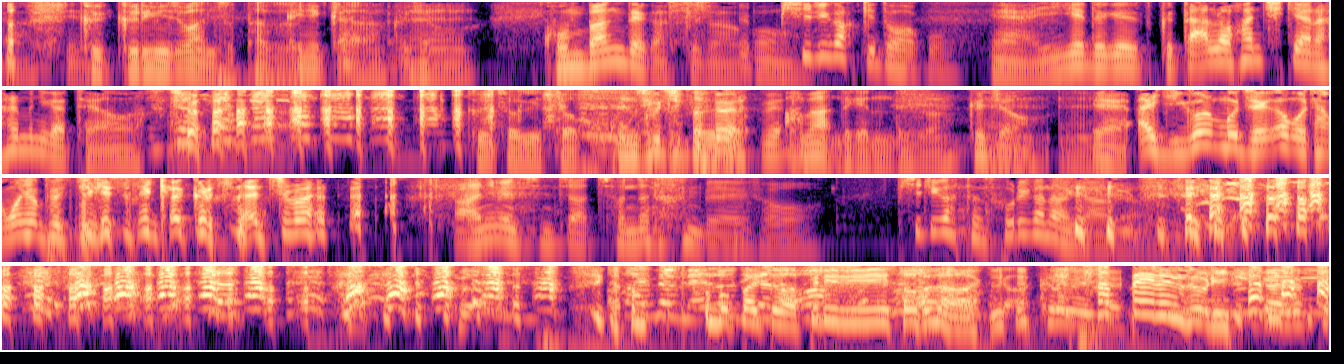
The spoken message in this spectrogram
확실히. 그 그림이 좀 안 좋다. 진짜. 그죠. 예. 곰방대 같기도 하고. 피리 같기도 하고 예, 이게 되게 그 달러 환치기 하는 할머니 같아요. 그 저기 저 공식 굳이 수석에서 표현하면. 하면 안 되겠는데 이거. 그죠? 예, 예. 예. 아, 이걸 뭐 제가 뭐 장원 옆에서 피겠습니까? 그렇진 않지만. 아니면 진짜 전자담배에서 피리 같은 소리가 나게 하면 한번 빨 때마다 삐리리 하고 나와. 그러면 차 빼는 소리. 그러니까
